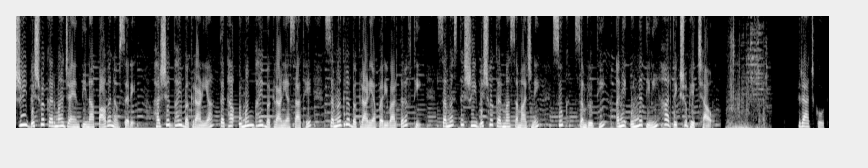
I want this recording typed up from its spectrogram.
શ્રી વિશ્વકર્મા જયંતીના પાવન અવસરે હર્ષદભાઈ બકરાણિયા તથા ઉમંગભાઈ બકરાણિયા સાથે સમગ્ર બકરાણિયા પરિવાર તરફથી સમસ્ત શ્રી વિશ્વકર્મા સમાજને સુખ, સમૃદ્ધિ અને ઉન્નતિની હાર્દિક શુભેચ્છાઓ. રાજકોટ.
